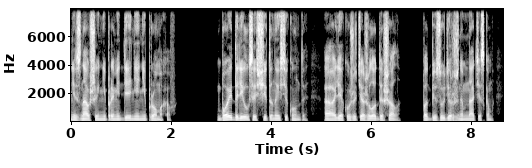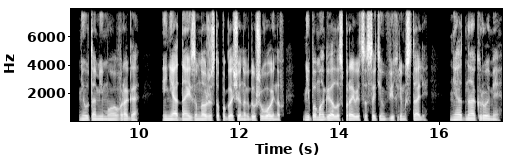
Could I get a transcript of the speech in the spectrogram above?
не знавшие ни промедления, ни промахов. Бой длился считанные секунды, а Олег уже тяжело дышал под безудержным натиском неутомимого врага, и ни одна из множества поглощенных душ воинов не помогала справиться с этим вихрем стали. Ни одна, кроме...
